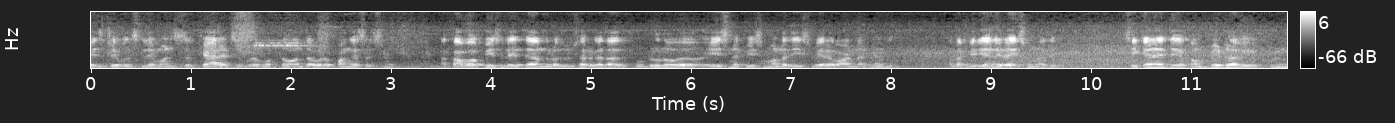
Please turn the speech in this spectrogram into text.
వెజిటేబుల్స్ లెమన్స్ క్యారెట్స్ కూడా మొత్తం అంతా కూడా ఫంగస్ వచ్చినాయి. ఆ కబాబ్ పీసులు అయితే అందులో చూసారు కదా అది ఫుడ్లో వేసిన పీస్ మళ్ళీ తీసి వేరే వాడినట్టు ఉంది. అలా బిర్యానీ రైస్ ఉన్నది. చికెన్ అయితే కంప్లీట్ అవి ఫుల్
